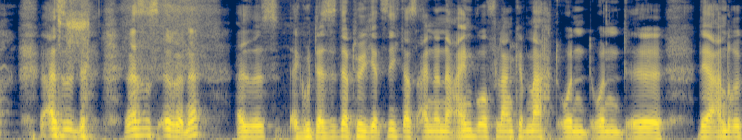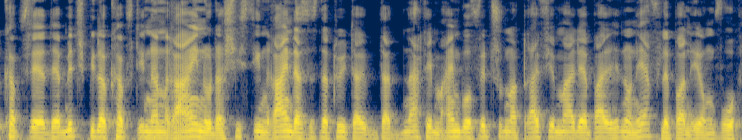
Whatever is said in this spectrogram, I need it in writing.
also das ist irre, ne? Also es, gut, das ist natürlich jetzt nicht, dass einer eine Einwurflanke macht und und äh, der andere köpft, der der Mitspieler köpft ihn dann rein oder schießt ihn rein. Das ist natürlich da, da, nach dem Einwurf wird schon noch drei vier Mal der Ball hin und her flippern irgendwo.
